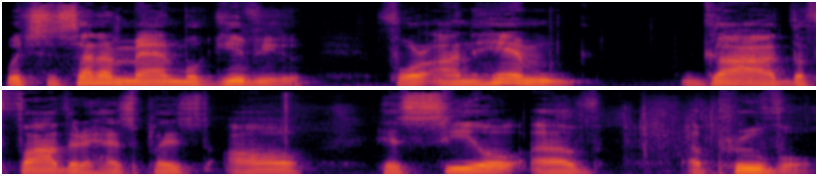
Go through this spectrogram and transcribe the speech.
which the son of man will give you for on him god the father has placed all his seal of approval.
